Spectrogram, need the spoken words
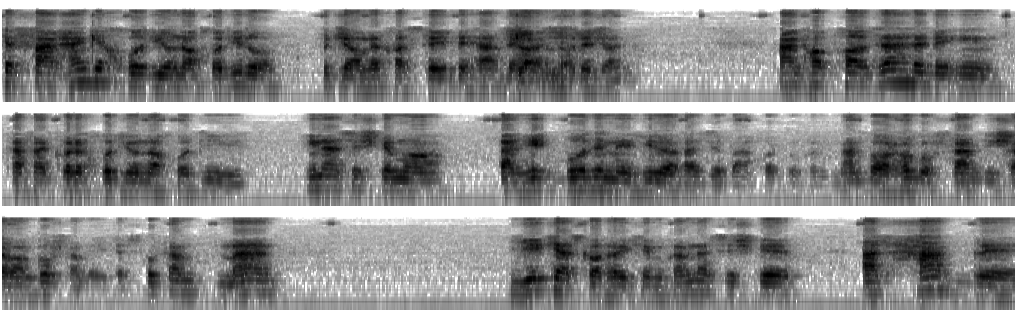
که فرهنگ خودی و ناخودی رو تو جامعه خواسته به هر شده جان تنها پازهر به این تفکر خودی و ناخودی این هستش که ما در یک بود ملی رو قضیه برخورد بکنیم. من بارها گفتم دیشبم گفتم به کسی. گفتم من یکی از کارهایی که می‌کنم این هستش که از حق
